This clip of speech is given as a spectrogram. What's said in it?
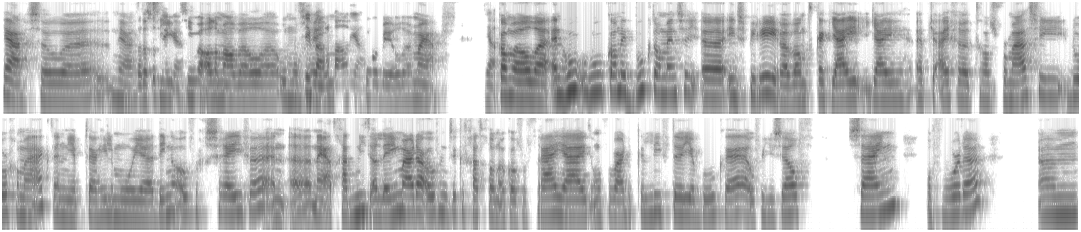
Ja, zo, eh, ja, Dat zien, we allemaal wel eh, om Dat ons zien we heen, allemaal, ja. voorbeelden. Maar ja, Ja. kan wel. eh, en hoe, hoe kan dit boek dan mensen inspireren? Want kijk, jij, jij hebt je eigen transformatie doorgemaakt en je hebt daar hele mooie dingen over geschreven. En nou ja, het gaat niet alleen maar daarover natuurlijk. Het gaat gewoon ook over vrijheid, onvoorwaardelijke liefde, je boek, hè, over jezelf zijn of worden. Ehm,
